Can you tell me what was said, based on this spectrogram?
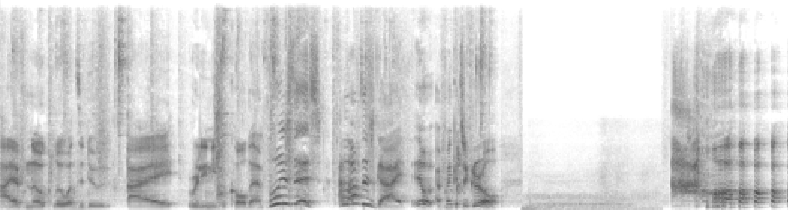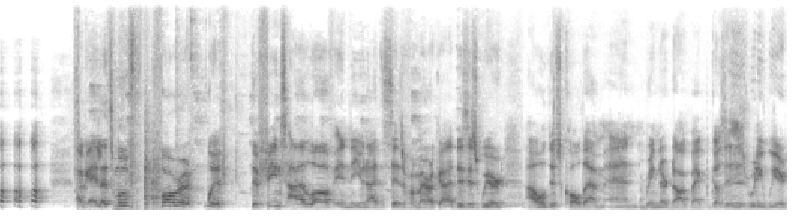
I have no clue what to do. I really need to call them. Who is this? I love this guy. Oh, I think it's a girl. Ah! okay, let's move forward with the things I love in the United States of America. This is weird. I will just call them and bring their dog back because this is really weird.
